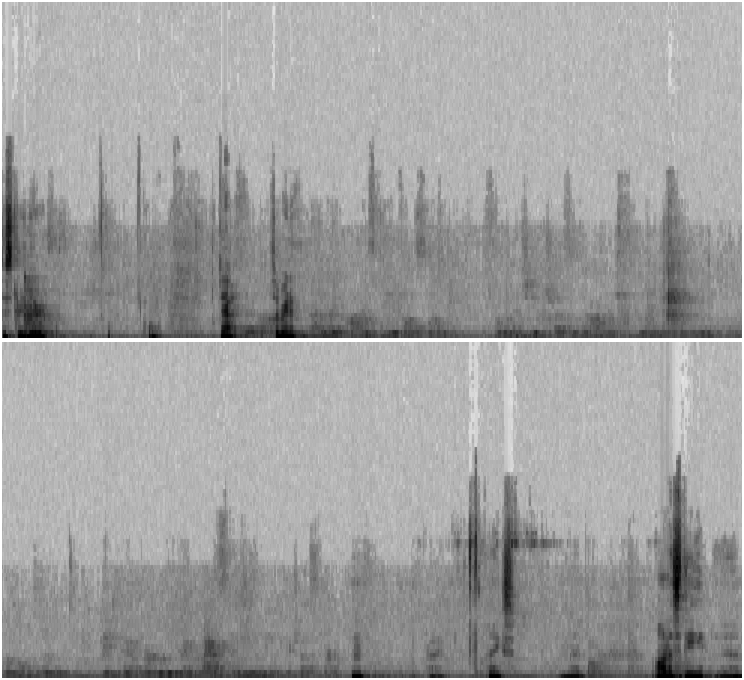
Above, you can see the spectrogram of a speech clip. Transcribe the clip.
History there. Cool. Yeah, Sabrina. Hmm. Thanks. Amen. Honesty, um,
